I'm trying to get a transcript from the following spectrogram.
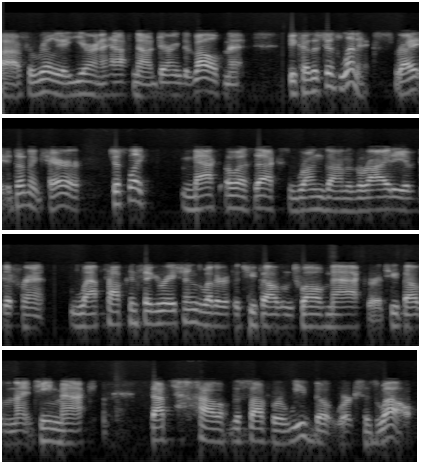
uh, for really a year and a half now during development because it's just Linux, right? It doesn't care. Just like Mac OS X runs on a variety of different laptop configurations, whether it's a 2012 Mac or a 2019 Mac, that's how the software we've built works as well.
